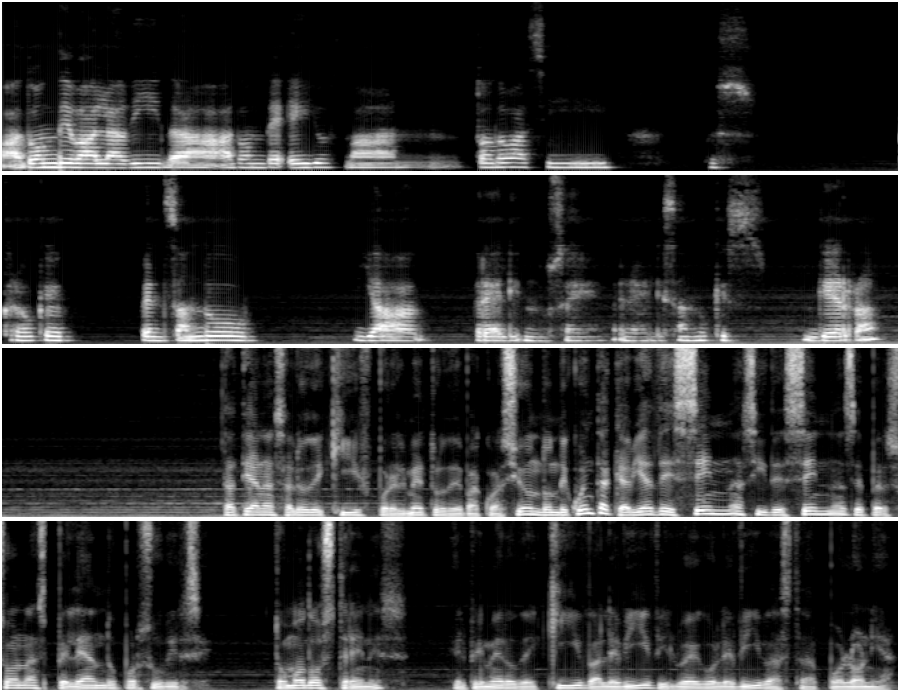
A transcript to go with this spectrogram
a dónde va la vida, a dónde ellos van, todo así, pues creo que pensando ya, no sé, realizando que es guerra, Tatiana salió de Kiev por el metro de evacuación, donde cuenta que había decenas y decenas de personas peleando por subirse. Tomó dos trenes, el primero de Kiev a Lviv y luego Lviv hasta Polonia.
